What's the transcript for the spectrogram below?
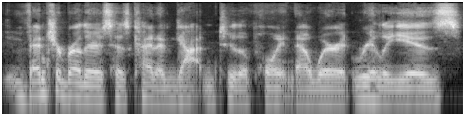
Venture Brothers has kind of gotten to the point now where it really is.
